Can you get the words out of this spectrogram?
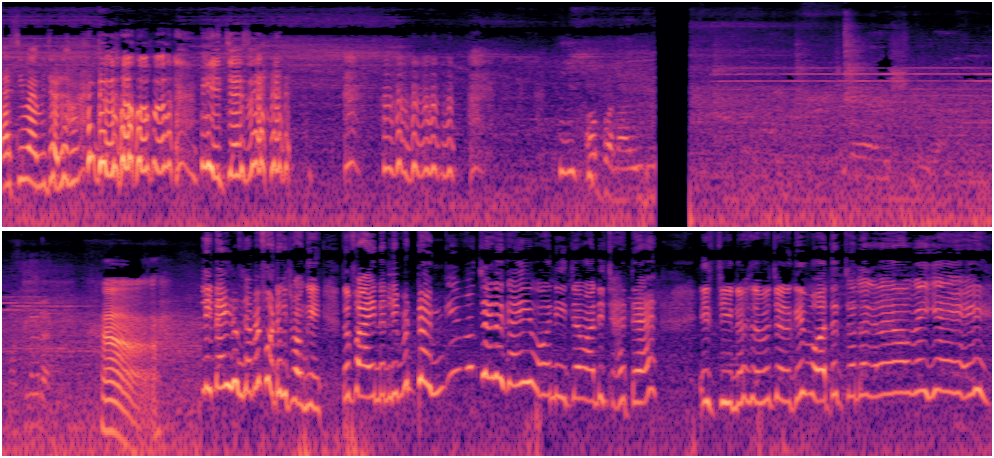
ऐसी मैं भी चढ़ पीछे से। हाँ। नहीं रुक जा मैं फ़ोटो खिंचवाऊँगी तो फाइनली मैं टंकी पे चढ़ गई, वो नीचे हमारी छत है। इस चीनों से मैं चढ़ गई, बहुत अच्छा लग रहा है यहाँ पे, ये।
